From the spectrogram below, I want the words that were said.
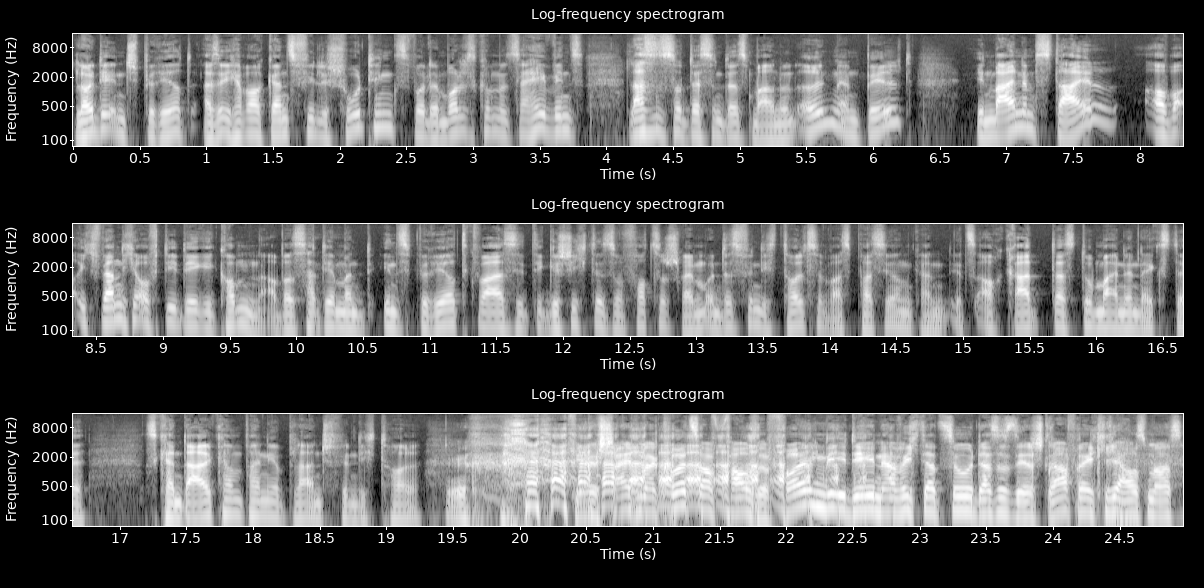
Leute inspiriert. Also ich habe auch ganz viele Shootings, wo dann Models kommen und sagen, hey Vince, lass uns so das und das machen. Und irgendein Bild in meinem Style aber ich wäre nicht auf die Idee gekommen, aber es hat jemand inspiriert, quasi die Geschichte so fortzuschreiben. Und das finde ich das Tollste, was passieren kann. Jetzt auch gerade, dass du meine nächste Skandalkampagne planst, finde ich toll. Wir schalten mal kurz auf Pause. Folgende Ideen habe ich dazu. Das ist der strafrechtliche Ausmaß.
